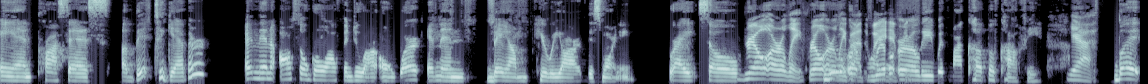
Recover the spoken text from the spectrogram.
and process a bit together and then also go off and do our own work. And then bam, here we are this morning. Right. So real early, real, real early, by the way. Real early with my cup of coffee. Yeah. But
